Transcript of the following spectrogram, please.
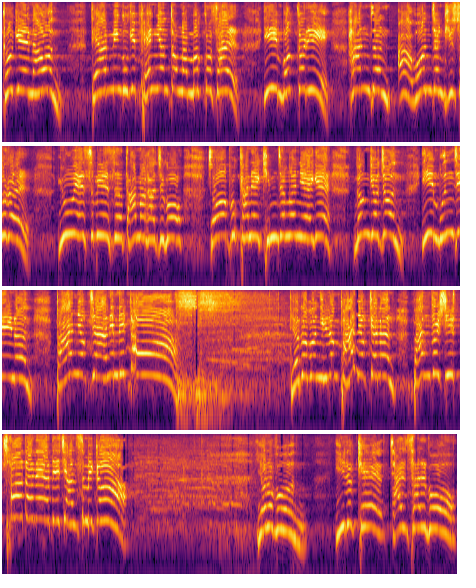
거기에 나온 대한민국이 100년 동안 먹고 살 이 먹거리 한전 아 원전 기술을 USB에서 담아가지고 저 북한의 김정은이에게 넘겨준 이 문재인은 반역자 아닙니까? 여러분 이런 반역자는 반드시 처단해야 되지 않습니까? 여러분 이렇게 잘 살고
